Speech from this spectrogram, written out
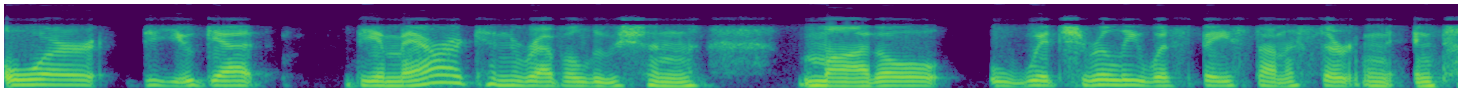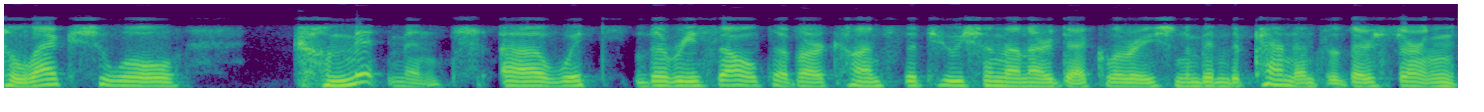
or do you get the american revolution model which really was based on a certain intellectual commitment uh, with the result of our Constitution and our Declaration of Independence. That there are certain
